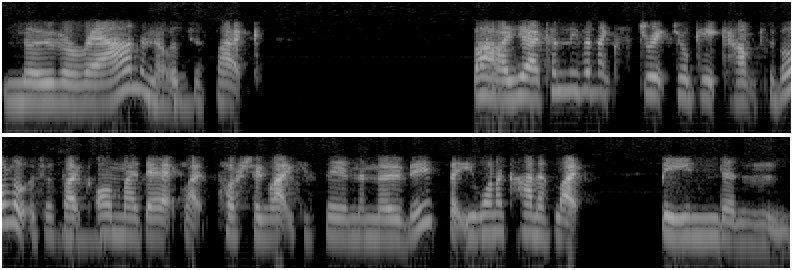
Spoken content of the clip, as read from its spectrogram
move around and it was Mm. just like, oh yeah, I couldn't even like stretch or get comfortable. It was just like Mm. on my back, like pushing like you see in the movies, but you want to kind of like bend and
